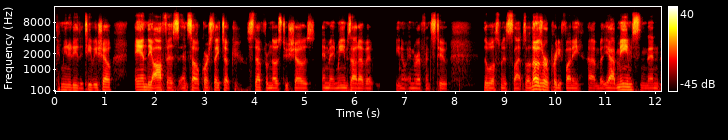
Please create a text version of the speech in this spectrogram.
community, the TV show, and The Office. And so, of course, they took stuff from those two shows and made memes out of it, you know, in reference to the Will Smith slap. So those were pretty funny. Um, but yeah, memes and then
